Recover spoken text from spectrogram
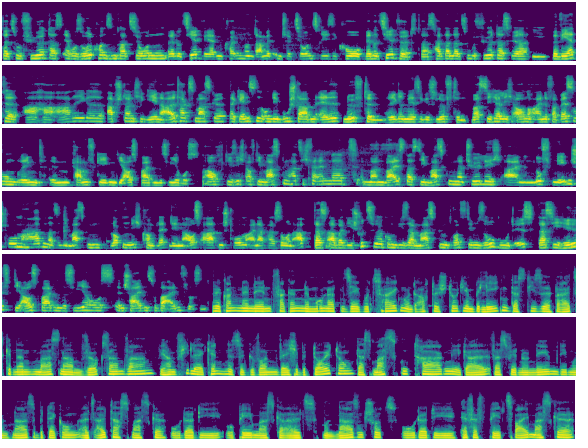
dazu führt, dass Aerosolkonzentrationen reduziert werden können und damit Infektionsrisiko reduziert wird. Das hat dann dazu geführt, dass wir die bewährte AHA-Regel Abstand, Hygiene, Alltagsmaske ergänzen um den Buchstaben L Lüften, regelmäßiges Lüften, was sicherlich auch noch eine Verbesserung bringt im Kampf gegen die Ausbreitung des Virus. Auch die Sicht auf die Masken hat sich verändert. Man weiß, dass die Masken natürlich einen Luftnebenstrom haben. Also die Masken blocken nicht komplett den Ausatmenstrom einer Person ab. Dass aber die Schutzwirkung dieser Masken trotzdem so gut ist, dass sie hilft, die Ausbreitung des Virus entscheidend zu beeinflussen. Wir konnten in den vergangenen Monaten sehr gut zeigen und auch durch Studien belegen, dass diese bereits genannten Maßnahmen wirksam waren. Wir haben viele Erkenntnisse gewonnen, welche Bedeutung das Maskentragen, egal was wir nun nehmen, die Mund Mund-Nase-Bedeckung als Alltagsmaske oder die OP-Maske als Mund-Nasenschutz oder die FFP2 FFP2-Maske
